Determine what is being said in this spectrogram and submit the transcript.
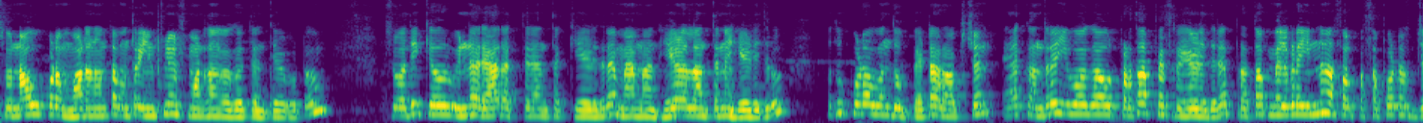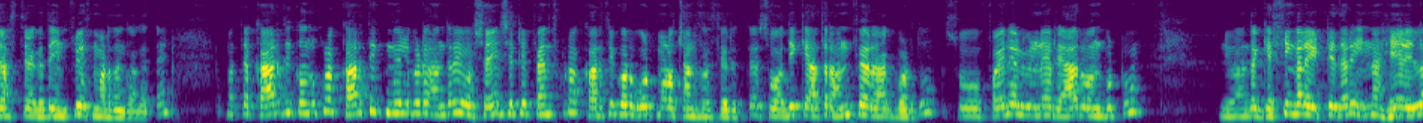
ಸೊ ನಾವು ಕೂಡ ಮಾಡೋಣ ಅಂತ ಒಂಥರ ಇನ್ಫ್ಲೂಯೆನ್ಸ್ ಮಾಡ್ದಂಗೆ ಆಗುತ್ತೆ ಅಂತ ಹೇಳ್ಬಿಟ್ಟು. ಸೊ ಅದಕ್ಕೆ ಅವ್ರು ವಿನ್ನರ್ ಯಾರು ಆಗ್ತಾರೆ ಅಂತ ಕೇಳಿದರೆ ಮ್ಯಾಮ್ ನಾನು ಹೇಳಲ್ಲ ಅಂತಲೇ ಹೇಳಿದರು. ಅದು ಕೂಡ ಒಂದು ಬೆಟರ್ ಆಪ್ಷನ್ ಯಾಕಂದರೆ ಇವಾಗ ಅವ್ರು ಪ್ರತಾಪ್ ಹೆಸರು ಹೇಳಿದರೆ, ಪ್ರತಾಪ್ ಮೇಲ್ಗಡೆ ಇನ್ನೂ ಸ್ವಲ್ಪ ಸಪೋರ್ಟರ್ಸ್ ಜಾಸ್ತಿ ಆಗುತ್ತೆ ಇನ್ಫ್ಲೂಯೆನ್ಸ್ ಮಾಡ್ದಂಗೆ ಆಗುತ್ತೆ. ಮತ್ತು ಕಾರ್ತಿಕ್ ಅಂದ್ರೂ ಕೂಡ, ಕಾರ್ತಿಕ್ ಮೇಲ್ಗಡೆ ಅಂದರೆ ಇವಾಗ ಶೈನ್ ಸಿಟಿ ಫ್ಯಾನ್ಸ್ ಕೂಡ ಕಾರ್ತಿಕ್ ಅವ್ರಿಗೆ ವೋಟ್ ಮಾಡೋ ಚಾನ್ಸಸ್ ಇರುತ್ತೆ. ಸೊ ಅದಕ್ಕೆ ಆ ಥರ ಅನ್ಫೇರ್ ಆಗಬಾರ್ದು. ಸೊ ಫೈನಲ್ ವಿನ್ನರ್ ಯಾರು ಅಂದ್ಬಿಟ್ಟು, ನೀವು ಅಂದರೆ ಗೆಸ್ಸಿಂಗ್ ಎಲ್ಲ ಇಟ್ಟಿದ್ದಾರೆ, ಇನ್ನೂ ಹೇಳಿಲ್ಲ.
